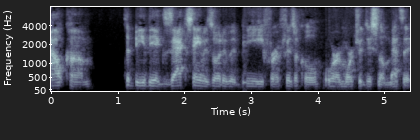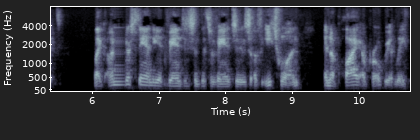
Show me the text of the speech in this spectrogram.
outcome to be the exact same as what it would be for a physical or a more traditional method. Like understand the advantages and disadvantages of each one and apply appropriately.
